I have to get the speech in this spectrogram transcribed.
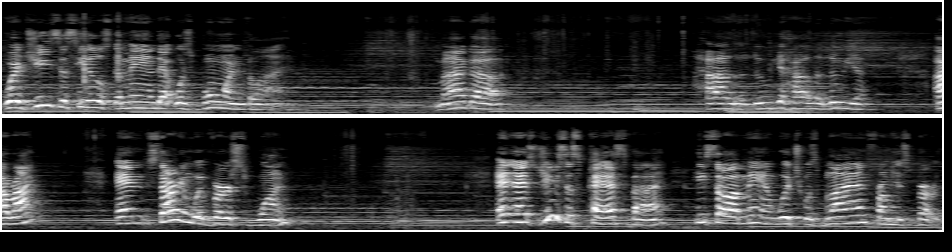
where Jesus heals the man that was born blind. My God. Hallelujah, hallelujah. All right. And starting with verse 1. And as Jesus passed by, he saw a man which was blind from his birth.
